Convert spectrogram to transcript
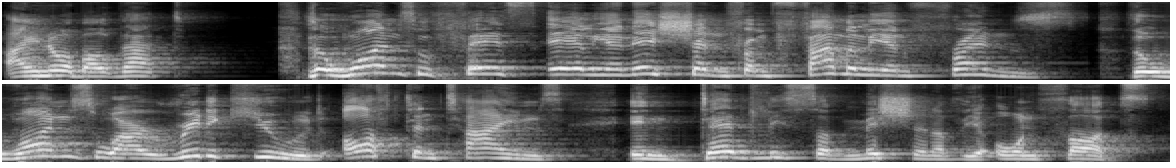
I know about that. The ones who face alienation from family and friends. The ones who are ridiculed, oftentimes in deadly submission of their own thoughts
